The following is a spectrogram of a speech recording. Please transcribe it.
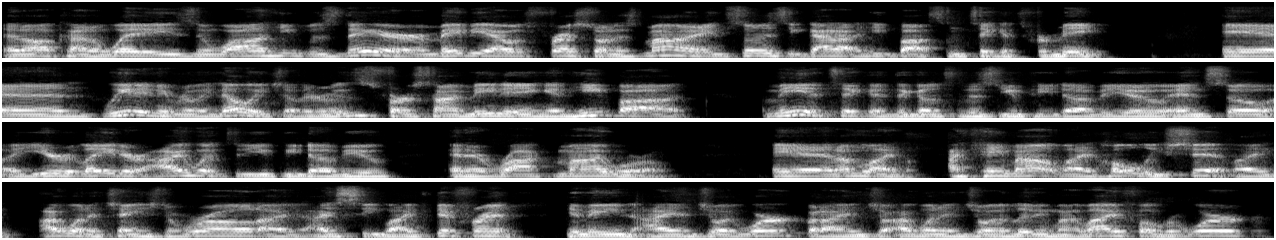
in all kind of ways. And while he was there, maybe I was fresh on his mind. As soon as he got out, he bought some tickets for me. And we didn't really know each other. It was his first time meeting, and he bought me a ticket to go to this UPW. And so a year later, I went to the UPW, and it rocked my world. And I'm like, I came out like, holy shit! Like, I want to change the world. I, I see life different. I mean, I enjoy work, but I enjoy. I want to enjoy living my life over work.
